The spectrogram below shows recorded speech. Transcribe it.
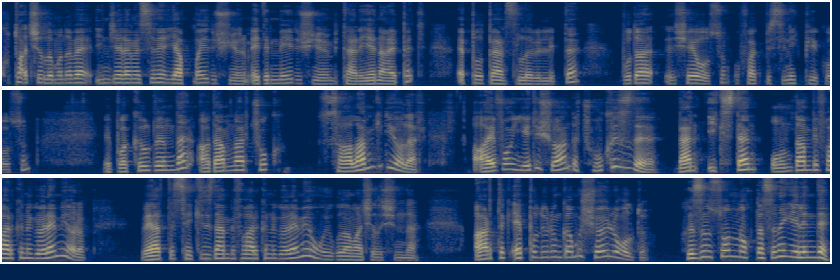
kutu açılımını ve incelemesini yapmayı düşünüyorum. Edinmeyi düşünüyorum bir tane yeni iPad. Apple Pencil'la birlikte. Bu da e, şey olsun, ufak bir sneak peek olsun. E bakıldığında adamlar çok sağlam gidiyorlar. iPhone 7 şu anda çok hızlı. Ben X'ten 10'dan bir farkını göremiyorum. Veyahut da 8'den bir farkını göremiyorum uygulama açılışında. Artık Apple ürün gamı şöyle oldu. Hızın son noktasına gelindi.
